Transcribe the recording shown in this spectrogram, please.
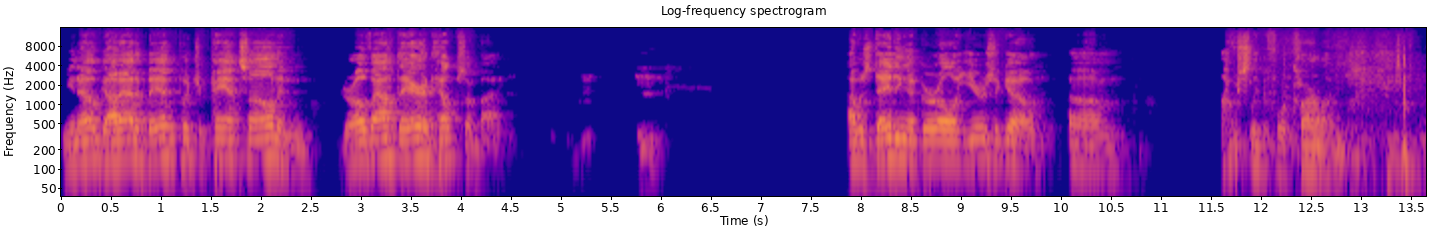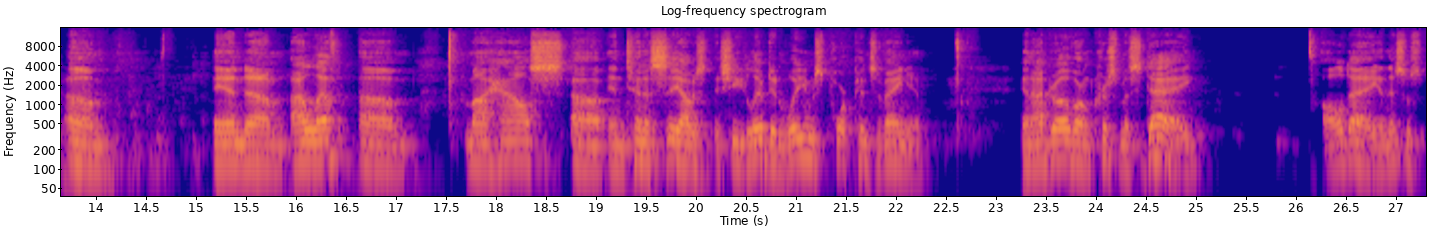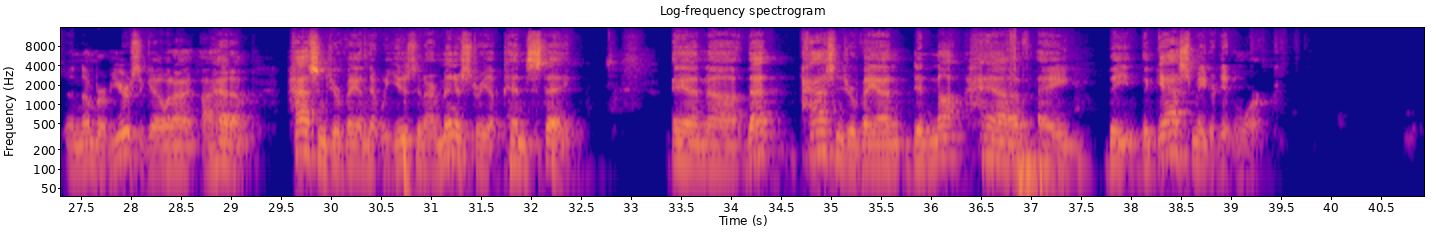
you know, got out of bed and put your pants on and drove out there and helped somebody. I was dating a girl years ago, um, obviously before Carla. Um, and um, I left um, my house uh, in Tennessee. I was she lived in Williamsport, Pennsylvania, and I drove on Christmas Day all day. And this was a number of years ago. And I, I had a passenger van that we used in our ministry at Penn State, and uh, that passenger van did not have a the the gas meter didn't work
